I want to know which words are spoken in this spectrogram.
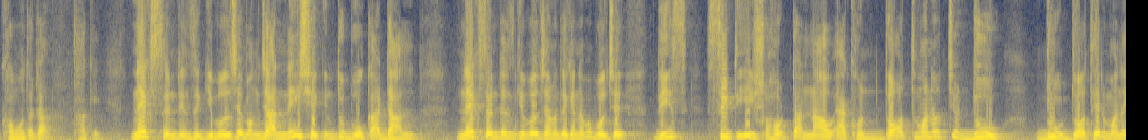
ক্ষমতাটা থাকে। নেক্সট সেন্টেন্সে কি বলছে? এবং যার নেই, সে কিন্তু বোকা ডাল। নেক্সট সেন্টেন্স কি বলছে? আমরা দেখে নেব। বলছে দিস সিটি এই শহরটা নাও, এখন। ডথ মানে হচ্ছে ডু ডু ডথের মানে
